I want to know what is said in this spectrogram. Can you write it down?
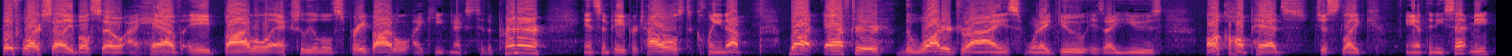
both water soluble. So I have a bottle, actually a little spray bottle I keep next to the printer and some paper towels to clean up. But after the water dries, what I do is I use alcohol pads just like Anthony sent me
